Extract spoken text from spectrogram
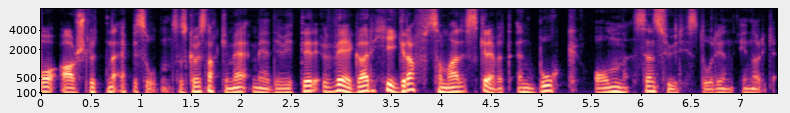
og avsluttende episoden så skal vi snakke med medieviter Vegard Higraff, som har skrevet en bok om sensurhistorien i Norge.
